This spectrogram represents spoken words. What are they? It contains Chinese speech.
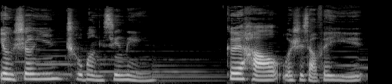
用声音触碰心灵，各位好，我是小飞鱼。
